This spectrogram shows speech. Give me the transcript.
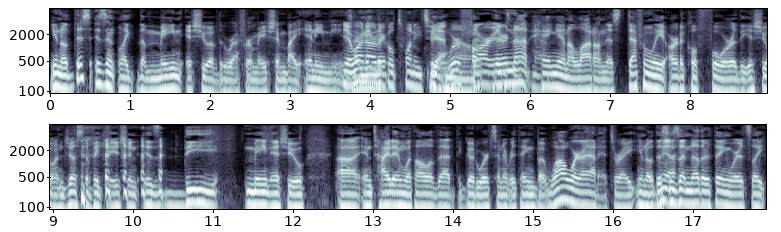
you know this isn't like the main issue of the reformation by any means. Yeah, we're I in mean, Article 22. yeah, we're no. far they're, they're not hanging a lot on this. Definitely article 4 the issue on justification is the main issue uh, and tied in with all of that the good works and everything but while we're at it right you know this Yeah. is another thing where it's like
